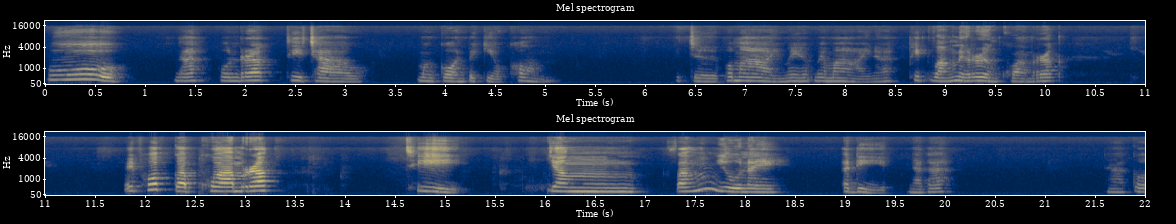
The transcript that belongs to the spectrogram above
ผู้นะคนรักที่ชาวมังกรไปเกี่ยวข้อง ไปเจอพ่อไม้แม่แม่ไม้นะผิดหวังในเรื่องความรัก ไปพบกับความรักที่ยังฝังอยู่ในอดีตนะคะนะก็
